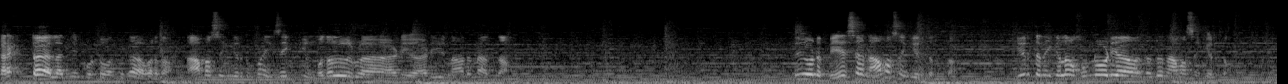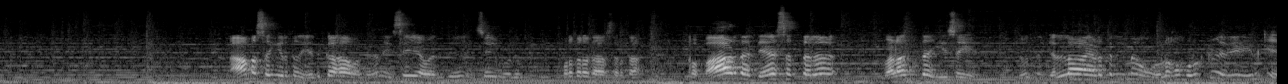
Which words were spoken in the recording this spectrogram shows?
கரெக்டாக எல்லாத்தையும் கொண்டு வந்தது அவர் தான் நாமசிங்கிறதுக்கும் இசைக்கு முதல் அடி அடி நாடுன்னு அதுதான். இதோட பேஸாக நாமசங்கீர்த்தம் தான். கீர்த்தனைக்கெல்லாம் முன்னோடியாக வந்தது நாமசங்கீர்த்தம் நாமசங்கீர்த்தம் எதுக்காக வந்ததுன்னா இசையை வந்து இசை முது புரதரதாசர் தான். இப்போ பாரத தேசத்துல வளர்ந்த இசை இது வந்து எல்லா இடத்துலையுமே உலகம் முழுக்க இது இருக்கு.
